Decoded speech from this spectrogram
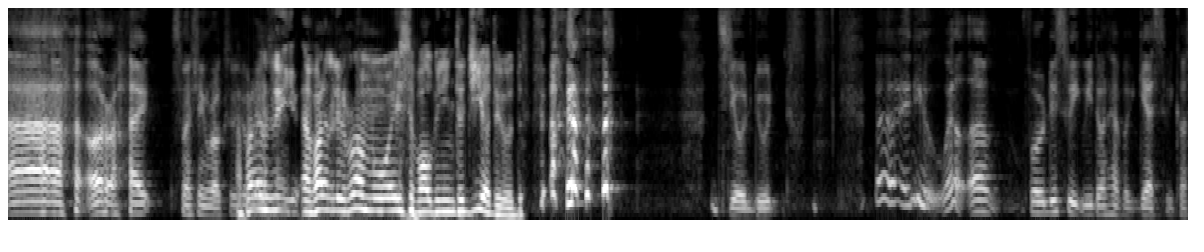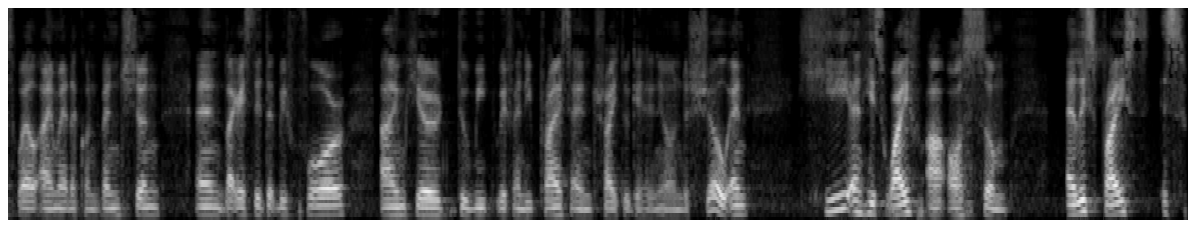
Ah, alright. Smashing rocks with your Apparently, apparently, Rom is evolving into Geodude. It's your dude. Uh, anywho, well, um, for this week we don't have a guest because, well, I'm at a convention, and like I stated before, I'm here to meet with Andy Price and try to get him on the show. And he and his wife are awesome. Alice Price is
